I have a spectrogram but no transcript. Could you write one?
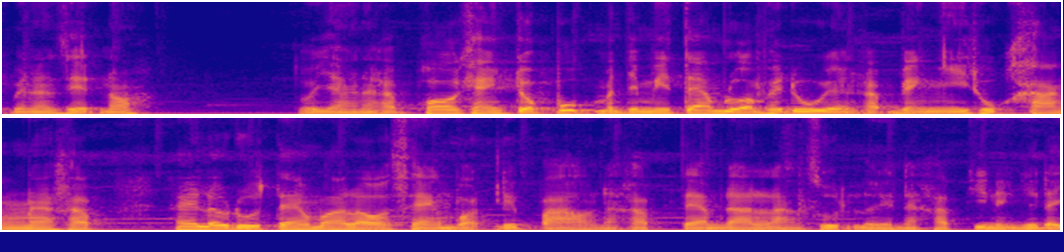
เป็นอันเสร็จเนาะตัวอย่างนะครับพอแข่งจบปุ๊บมันจะมีแต้มรวมให้ดูอย่างครับอย่างนี้ทุกครั้งนะครับให้เราดูแต้มว่าเราแซงบอทหรือเปล่านะครับแต้มด้านหลังสุดเลยนะครับที่1จะได้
